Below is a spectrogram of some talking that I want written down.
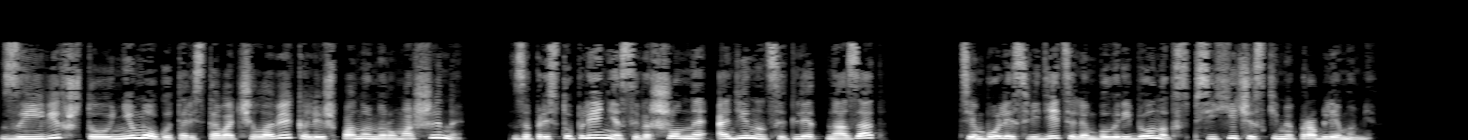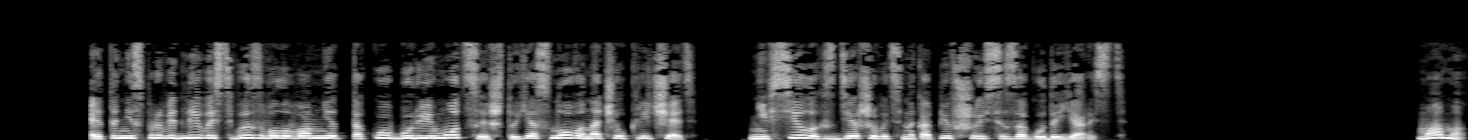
заявив, что не могут арестовать человека лишь по номеру машины за преступление, совершенное 11 лет назад, тем более свидетелем был ребенок с психическими проблемами. Эта несправедливость вызвала во мне такую бурю эмоций, что я снова начал кричать, не в силах сдерживать накопившуюся за годы ярость. Мама,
